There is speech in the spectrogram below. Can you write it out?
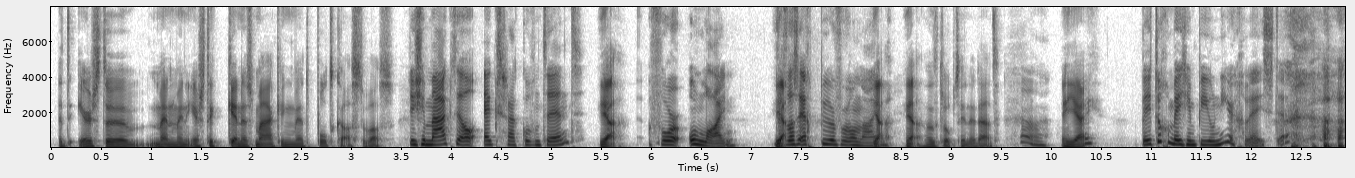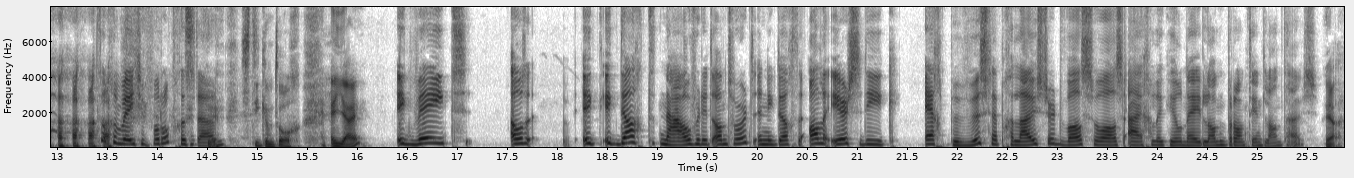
het eerste, mijn, mijn eerste kennismaking met podcasten was. Dus je maakte al extra content Ja, voor online. Ja. Het was echt puur voor online. ja, ja, dat klopt inderdaad. Ah. En jij? Ben je toch een beetje een pionier geweest, hè? toch een beetje voorop gestaan. Stiekem toch. En jij? Ik weet, als, ik, ik dacht na over dit antwoord en ik dacht de allereerste die ik echt bewust heb geluisterd was zoals eigenlijk heel Nederland brand in het landhuis. Ja,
